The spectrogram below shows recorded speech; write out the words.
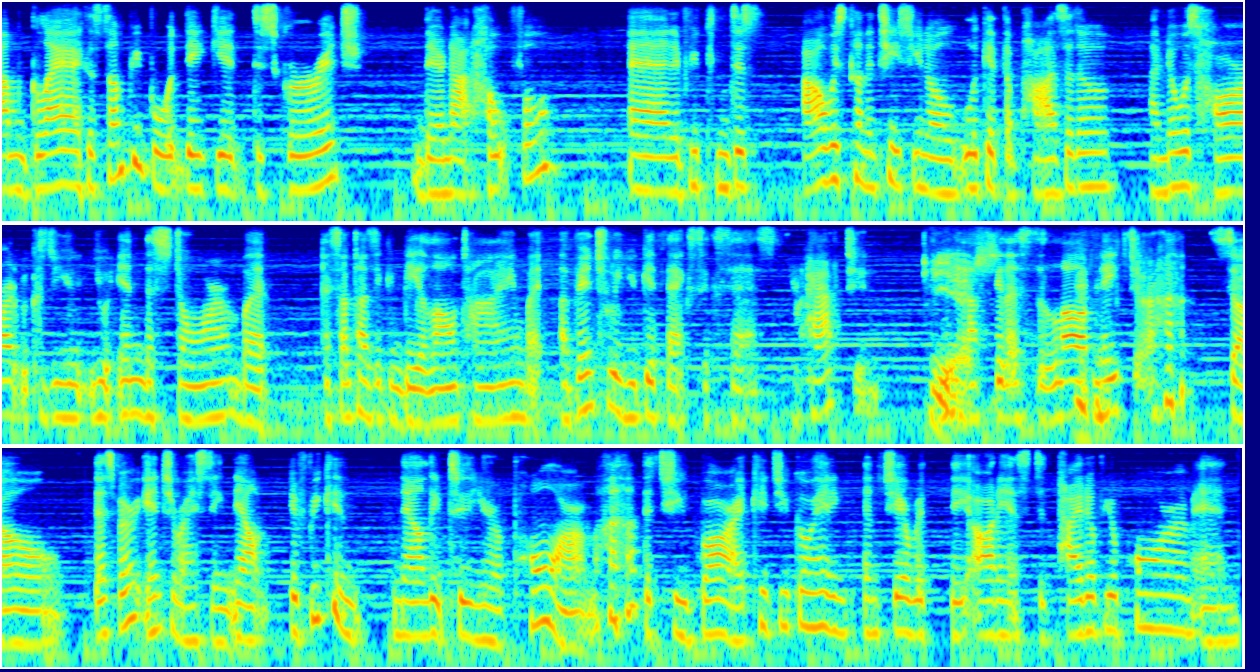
I'm glad because some people, they get discouraged, they're not hopeful. And if you can just, I always kind of teach, you know, look at the positive I know it's hard because you you're in the storm, but and sometimes it can be a long time, but eventually you get that success. You have to. Yes. Yeah, that's the law of nature. so that's very interesting. Now, if we can now leap to your poem that you borrowed, could you go ahead and share with the audience the title of your poem and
